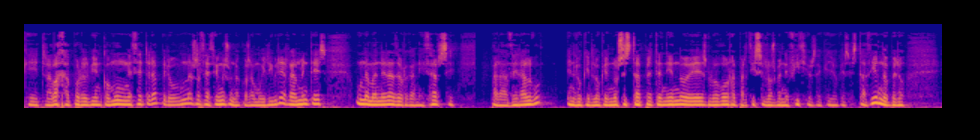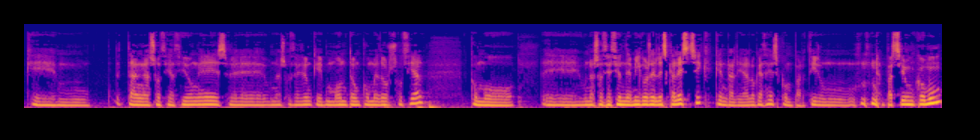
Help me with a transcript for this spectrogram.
que trabaja por el bien común, etcétera, pero una asociación es una cosa muy libre, realmente es una manera de organizarse para hacer algo en lo que lo que no se está pretendiendo es luego repartirse los beneficios de aquello que se está haciendo, pero que mm, tan asociación es eh, una asociación que monta un comedor social como eh, una asociación de amigos del Escaleschic, que en realidad lo que hace es compartir una pasión común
